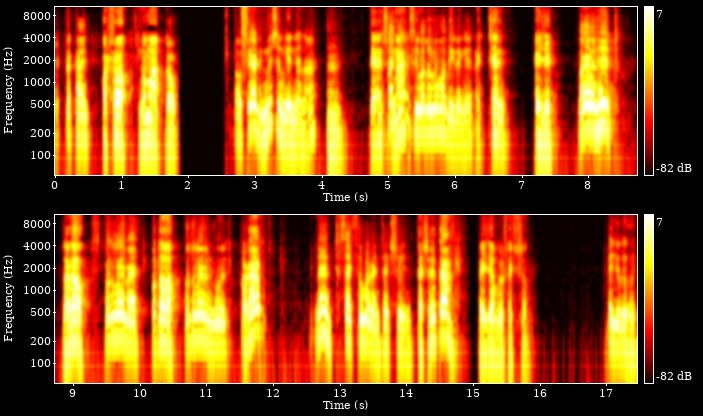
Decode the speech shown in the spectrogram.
একটা খাইন পাঁচশো জমা। দাও। ও সে নিছেন গেন না? হুম টেনিস না? সিবা তো জমা দিই লাগে। আচ্ছা। এই যে। লাগাইবেন হিট। লাগাও। কত লাগাইবেন কত? কত লাগাইবেন কই? লাগাও। নেন চারশো লাগাইন চারশো এই যে। চারশো দিতাম এই যে আমরা চারশো এই যে দেখুন।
